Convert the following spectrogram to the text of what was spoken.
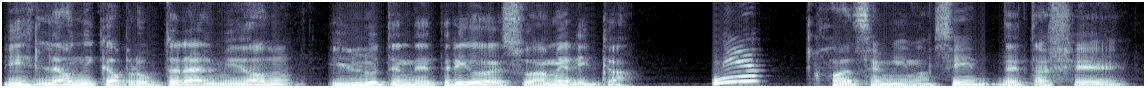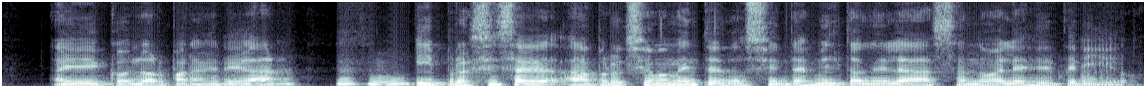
y es la única productora de almidón y gluten de trigo de Sudamérica. Mira. Juan Semino, ¿sí? Detalle ahí de color para agregar. Y procesa aproximadamente 200.000 toneladas anuales de trigo.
